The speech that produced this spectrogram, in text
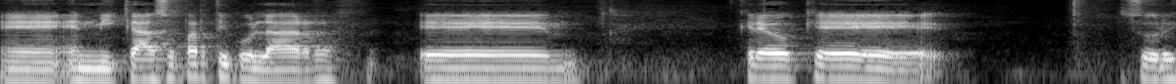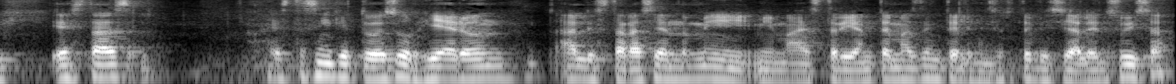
Eh, en mi caso particular, eh, creo que estas, estas inquietudes surgieron al estar haciendo mi, mi, maestría en temas de inteligencia artificial en Suiza,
